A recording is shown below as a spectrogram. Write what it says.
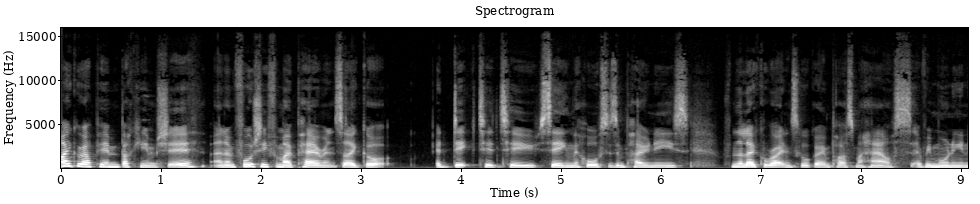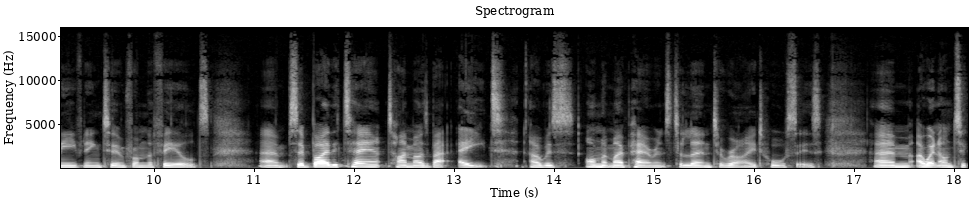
I grew up in Buckinghamshire, and unfortunately for my parents, I got addicted to seeing the horses and ponies from the local riding school going past my house every morning and evening to and from the fields. Um, so by the ta time I was about eight, I was on at my parents to learn to ride horses. Um, I went on to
